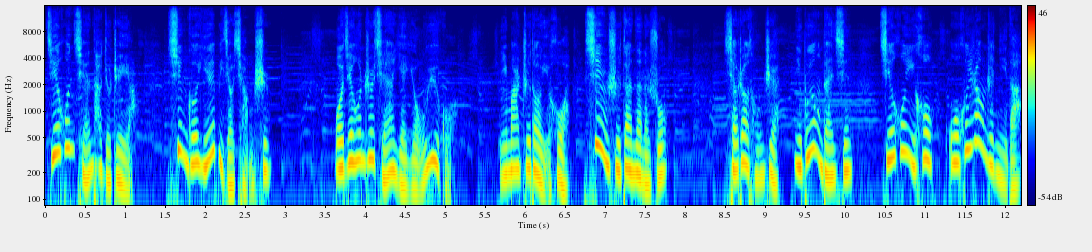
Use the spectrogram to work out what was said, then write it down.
结婚前她就这样，性格也比较强势。我结婚之前也犹豫过，你妈知道以后啊，信誓旦旦地说：‘小赵同志，你不用担心，结婚以后我会让着你的。’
